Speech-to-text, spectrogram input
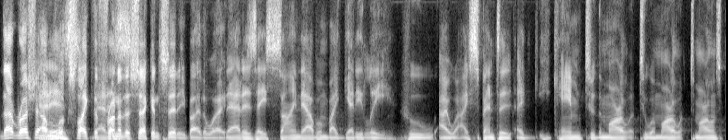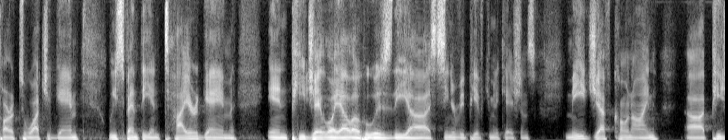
that Rush That album is- looks like the front of the Second City. By the way. That is a signed album by Geddy Lee, who I, I spent a, a he came to the Marl to a Marl to Marlins Park to watch a game. We spent the entire game in PJ Loyello, who is the uh, senior VP of communications. Me, Jeff Conine, uh, PJ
